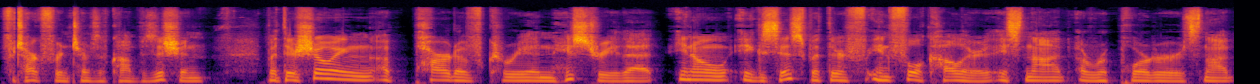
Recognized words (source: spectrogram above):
photographer in terms of composition, but they're showing a part of Korean history that, you know, exists, but they're in full color. It's not a reporter, it's not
